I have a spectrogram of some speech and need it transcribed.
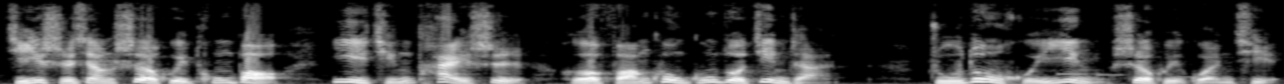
及时向社会通报疫情态势和防控工作进展，主动回应社会关切。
